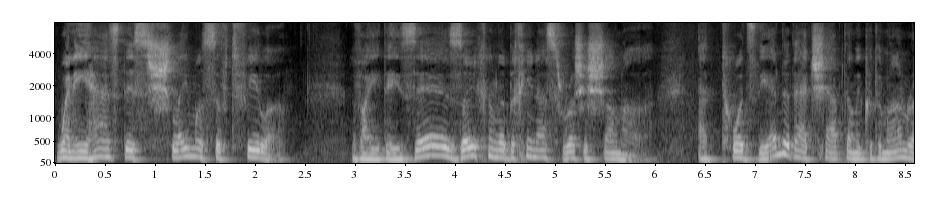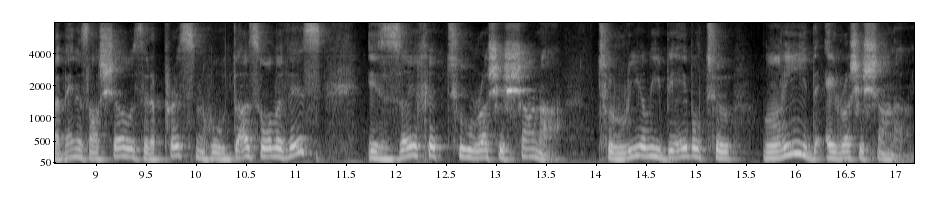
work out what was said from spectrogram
when he has this shlemus of tefillah, Rosh Hashanah, And towards the end of that chapter, Likutei Moharan, Rabbeinu Zal shows that a person who does all of this is Zoichet to Rosh Hashanah, to really be able to lead a Rosh Hashanah.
